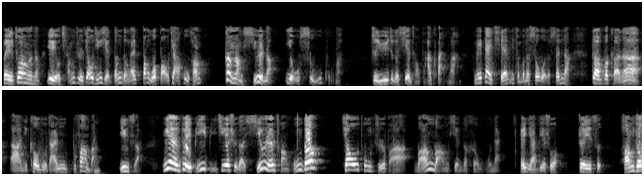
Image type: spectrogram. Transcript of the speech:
被撞了呢，又有强制交警险等等来帮我保驾护航，更让行人呐有恃无恐啊。至于这个现场罚款嘛，没带钱你怎么能收我的身呢？更不可能啊，你扣住咱不放吧？因此啊，面对比比皆是的行人闯红灯，交通执法往往显得很无奈。哎，你还别说，这一次杭州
